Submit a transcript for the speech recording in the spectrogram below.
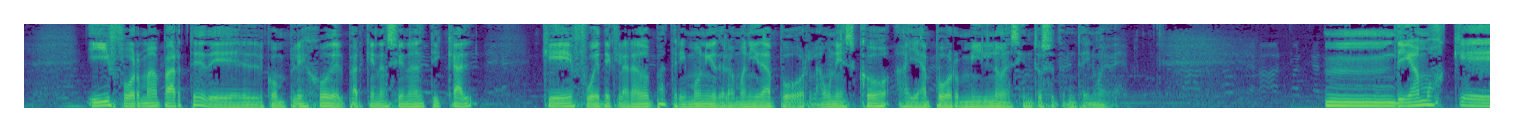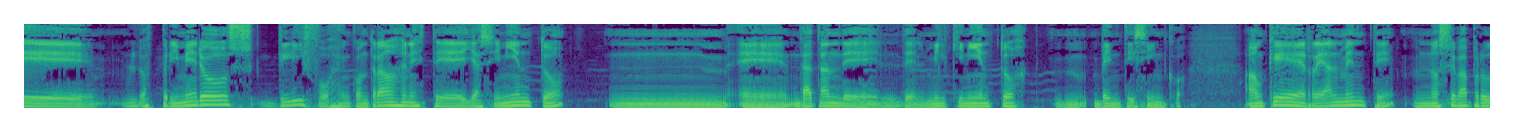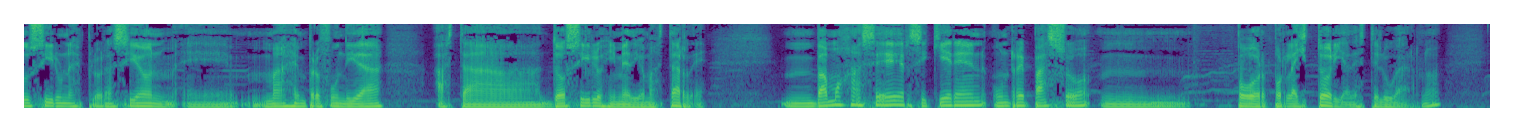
y forma parte del complejo del Parque Nacional Tikal, que fue declarado Patrimonio de la Humanidad por la UNESCO allá por 1979. Mm, digamos que los primeros glifos encontrados en este yacimiento mm, eh, datan del, del 1525 aunque realmente no se va a producir una exploración eh, más en profundidad hasta dos siglos y medio más tarde. Mm, Vamos a hacer, si quieren, un repaso mmm, por, la historia de este lugar. ¿no?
